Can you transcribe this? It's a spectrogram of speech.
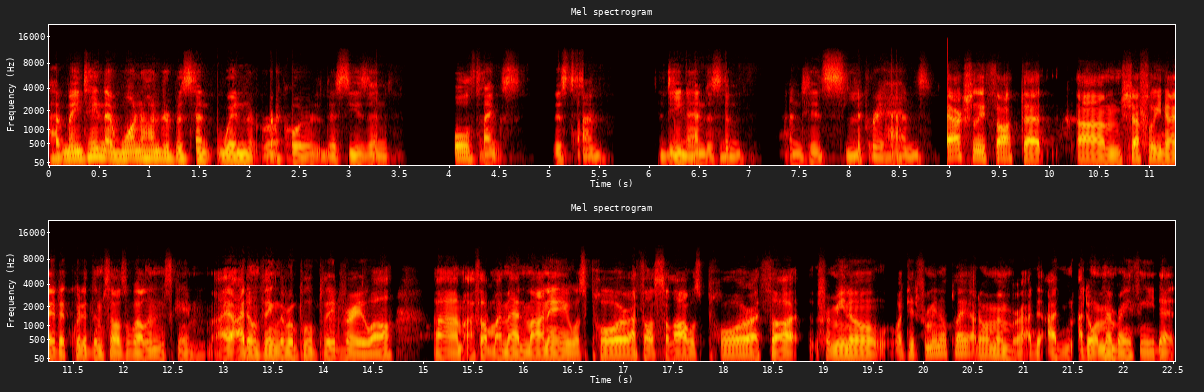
have maintained their 100% win record this season, all thanks this time to Dean Henderson and his slippery hands. I actually thought that um, Sheffield United acquitted themselves well in this game. I, I don't think Liverpool played very well. Um, I thought my man Mane was poor. I thought Salah was poor. I thought Firmino. What did Firmino play? I don't remember. I, I, I don't remember anything he did.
